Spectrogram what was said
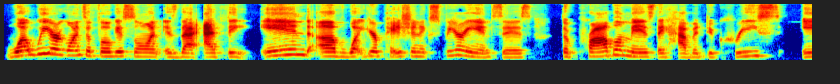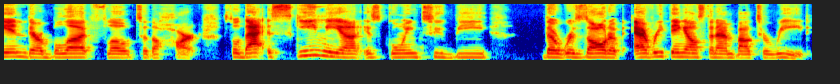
what we are going to focus on is that at the end of what your patient experiences, the problem is they have a decrease in their blood flow to the heart. So that ischemia is going to be the result of everything else that I'm about to read.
